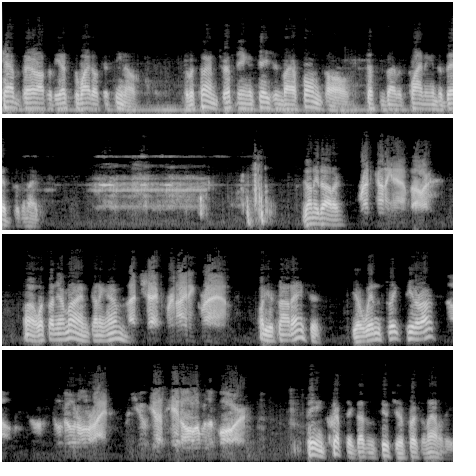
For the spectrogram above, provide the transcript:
Cab fare out to the Escowido Casino. The return trip being occasioned by a phone call just as I was climbing into bed for the night. Johnny Dollar. Brett Cunningham, Dollar. Oh, what's on your mind, Cunningham? That check for 90 grand. Well, you sound anxious. Your win streak peter out? No, no, still doing all right. But you've just hit all over the board. Being cryptic doesn't suit your personality.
